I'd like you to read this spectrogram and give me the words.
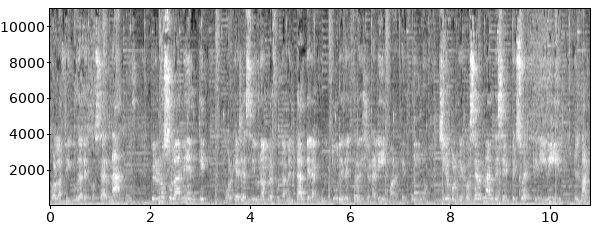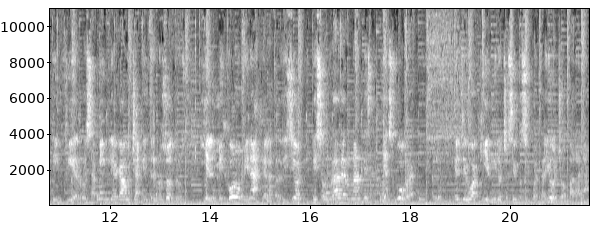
con la figura de José Hernández pero no solamente porque haya sido un hombre fundamental de la cultura y del tradicionalismo argentino, sino porque José Hernández empezó a escribir el Martín Fierro, esa Biblia gaucha, entre nosotros. Y el mejor homenaje a la tradición es honrar a Hernández y a su obra cumbre. Él llegó aquí en 1858 a Paraná.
